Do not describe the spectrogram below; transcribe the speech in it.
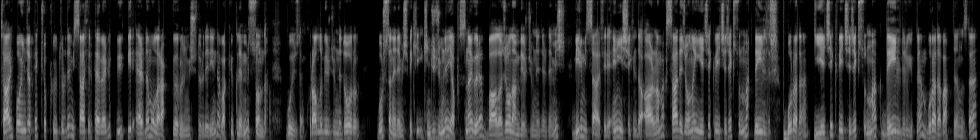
Tarih boyunca pek çok kültürde misafirperverlik büyük bir erdem olarak görülmüştür dediğinde bak yüklemimiz sonda. Bu yüzden kurallı bir cümle doğru. Bursa ne demiş peki? İkinci cümle yapısına göre bağlacı olan bir cümledir demiş. Bir misafiri en iyi şekilde ağırlamak sadece ona yiyecek ve içecek sunmak değildir. Burada yiyecek ve içecek sunmak değildir yüklem. Burada baktığımızda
